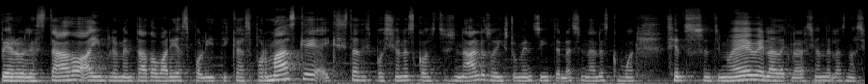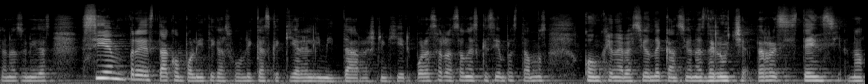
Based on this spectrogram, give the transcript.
pero el Estado ha implementado varias políticas, por más que existan disposiciones constitucionales o instrumentos internacionales como el 169, la Declaración de las Naciones Unidas, siempre está con políticas públicas que quieren limitar, restringir. Por esa razón es que siempre estamos con generación de canciones de lucha, de resistencia, ¿no?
